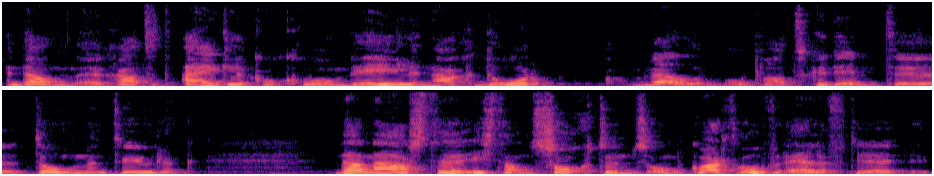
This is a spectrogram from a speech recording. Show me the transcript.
En dan gaat het eigenlijk ook gewoon de hele nacht door, wel op wat gedempte toon natuurlijk. Daarnaast eh, is dan 's ochtends om kwart over elf de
